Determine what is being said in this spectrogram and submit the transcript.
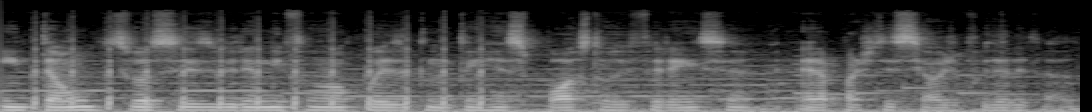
Então, se vocês virem alguém falando uma coisa que não tem resposta ou referência, era parte desse áudio que foi deletado.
